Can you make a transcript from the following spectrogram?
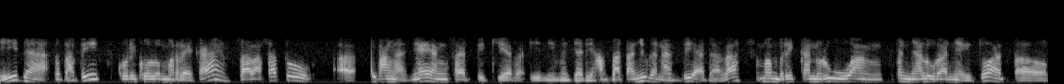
Tidak. Tetapi kurikulum mereka salah satu uh, tantangannya yang saya pikir ini menjadi hambatan juga nanti adalah memberikan ruang penyalurannya itu atau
